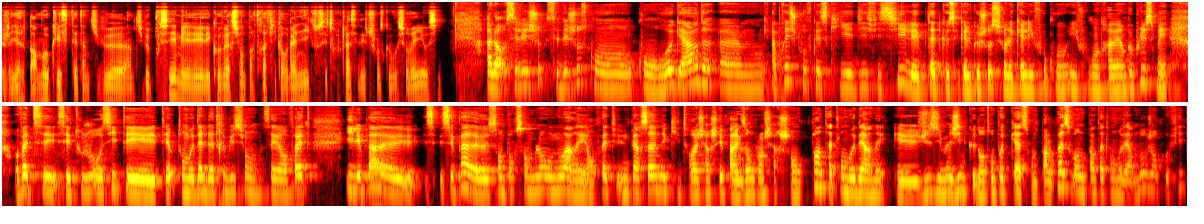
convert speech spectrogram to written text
j'allais dire par mots-clés, c'est peut-être un petit peu, un petit peu poussé, mais les les conversions par trafic organique, tous ces trucs-là, c'est des choses que vous surveillez aussi? Alors c'est les c'est des choses qu'on qu'on regarde, euh, après je trouve que ce qui est difficile et peut-être que c'est quelque chose sur lequel il faut qu'on il faut qu'on travaille un peu plus, mais en fait c'est c'est toujours aussi tes tes ton modèle d'attribution. C'est en fait il est pas, euh, c'est pas 100% euh, blanc ou noir. Et en fait, une personne qui t'aura cherché, par exemple, en cherchant pentathlon moderne, et juste j'imagine que dans ton podcast, on ne parle pas souvent de pentathlon moderne, donc j'en profite.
